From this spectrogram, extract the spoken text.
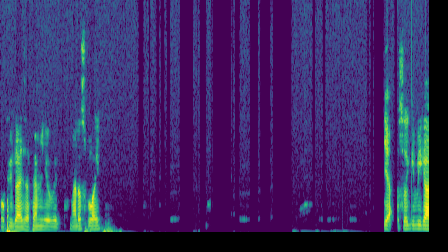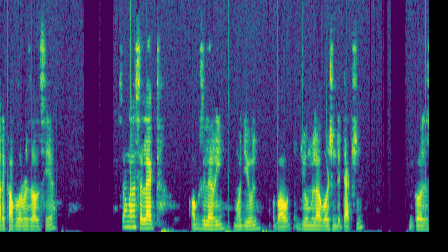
Hope you guys are familiar with Metasploit yeah so we got a couple of results here. So I'm gonna select auxiliary module about Joomla version detection because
